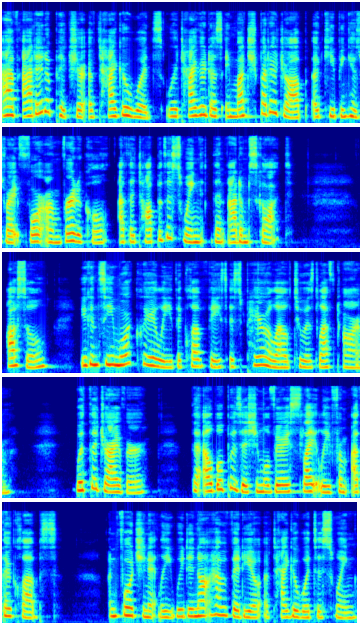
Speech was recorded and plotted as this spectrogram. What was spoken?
I have added a picture of Tiger Woods where Tiger does a much better job of keeping his right forearm vertical at the top of the swing than Adam Scott. Also, you can see more clearly the club face is parallel to his left arm. With the driver, the elbow position will vary slightly from other clubs. Unfortunately, we did not have a video of Tiger Woods' swing.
